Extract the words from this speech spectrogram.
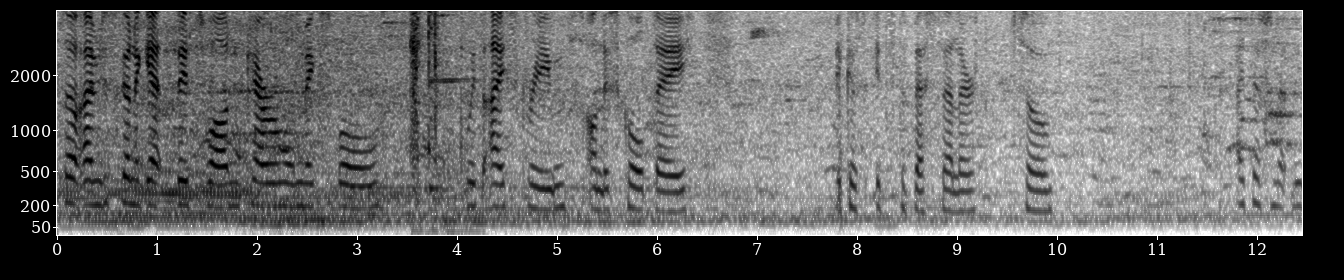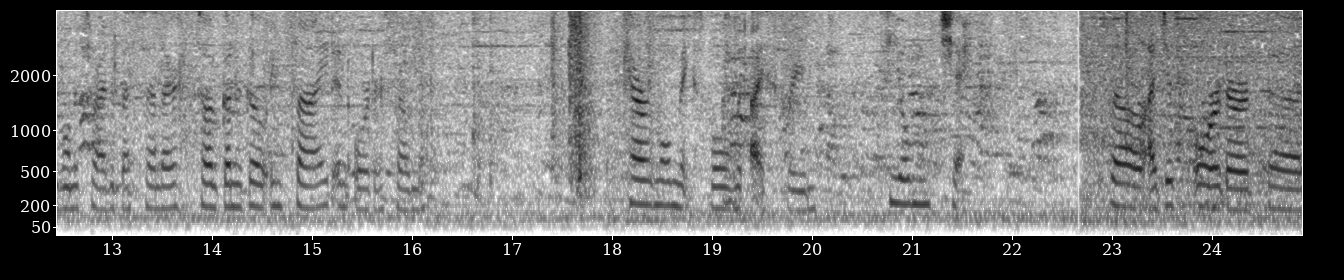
So I'm just gonna get this one caramel mix bowl with ice cream on this cold day because it's the best seller. So I definitely want to try the bestseller. So I'm gonna go inside and order some caramel mixed bowl with ice cream. Tiom Che. So I just ordered the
